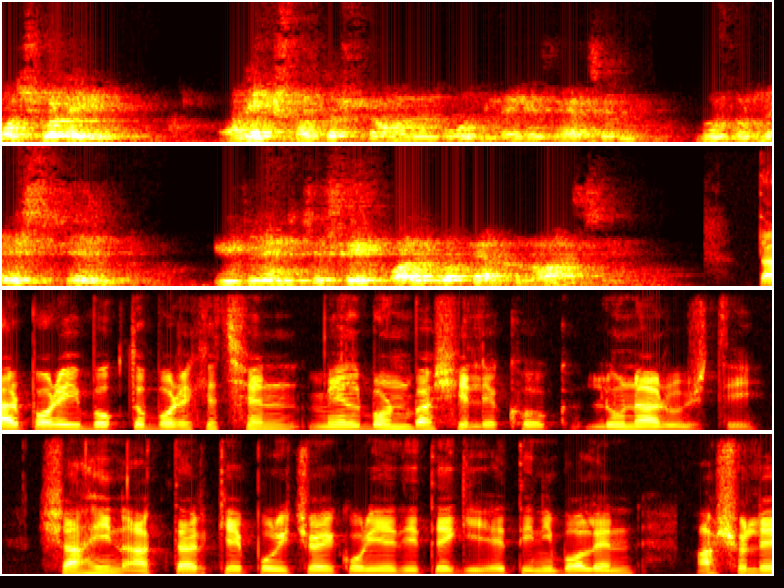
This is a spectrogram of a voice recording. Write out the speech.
বছরে অনেক সদস্য আমাদের বদলে গেছেন নতুন এসছেন, কিন্তু হচ্ছে সেই কলেবরটা এখনও আছে। তারপরেই বক্তব্য রেখেছেন মেলবোর্নবাসী লেখক লুনা রুশদি। শাহিন আক্তারকে পরিচয় করিয়ে দিতে গিয়ে তিনি বলেন, আসলে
